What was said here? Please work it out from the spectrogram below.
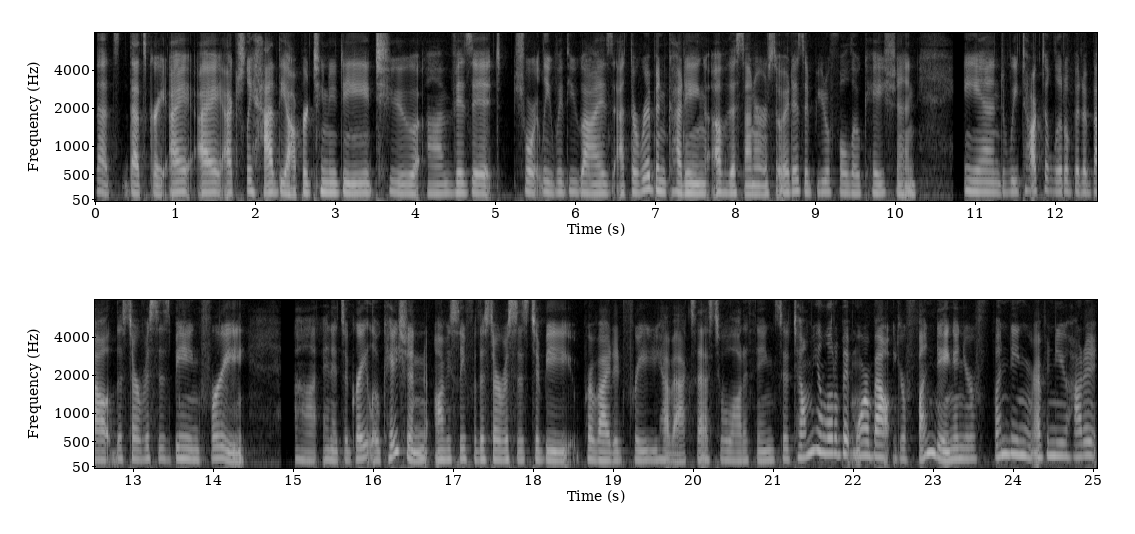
that's that's great. I I actually had the opportunity to um, visit shortly with you guys at the ribbon cutting of the center. So it is a beautiful location, and we talked a little bit about the services being free. Uh, and it's a great location, obviously, for the services to be provided free. You have access to a lot of things. So, tell me a little bit more about your funding and your funding revenue. How did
